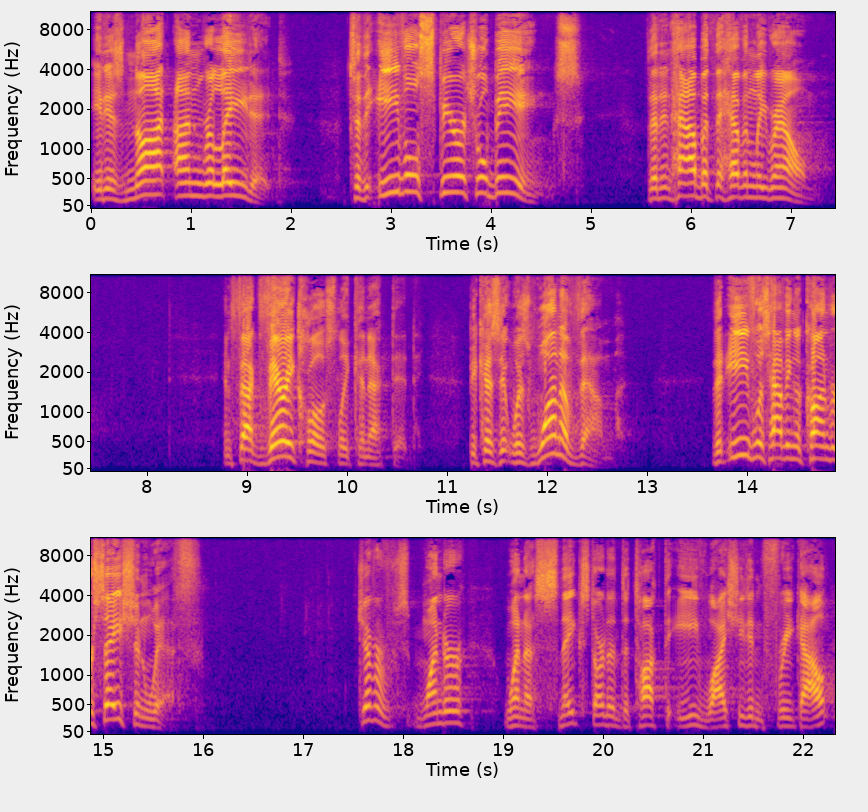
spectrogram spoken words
it is not unrelated to the evil spiritual beings that inhabit the heavenly realm. In fact, very closely connected, because it was one of them that Eve was having a conversation with. Did you ever wonder when a snake started to talk to Eve why she didn't freak out?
